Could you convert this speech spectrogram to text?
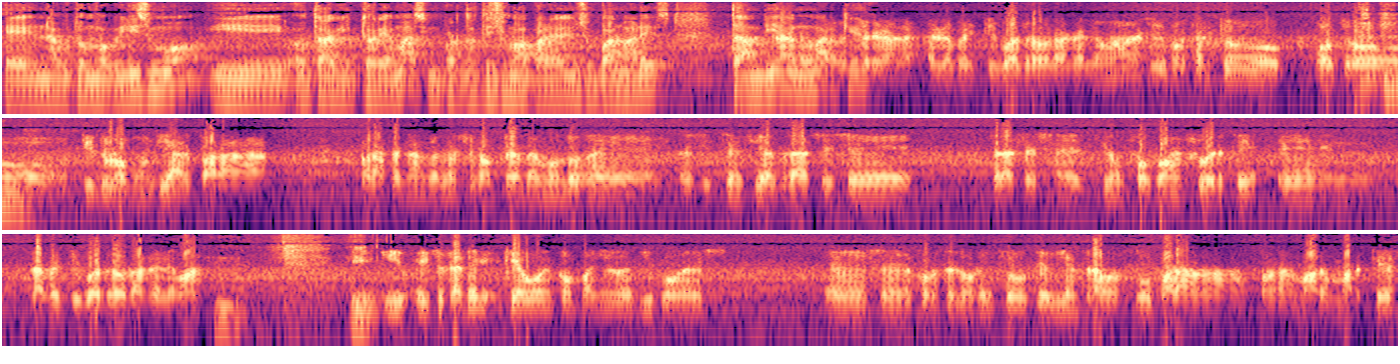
en automovilismo y otra victoria más importantísima para él en su palmarés. También en Márquez. En las 24 horas de Le Mans y por tanto otro título mundial para, para Fernando Alonso, campeón del mundo de resistencia tras ese, tras ese triunfo con suerte en las 24 horas de Le Mans. Mm. Y, fíjate qué buen compañero de equipo es, es Jorge Lorenzo, que bien trabajó para, para Mar Márquez,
